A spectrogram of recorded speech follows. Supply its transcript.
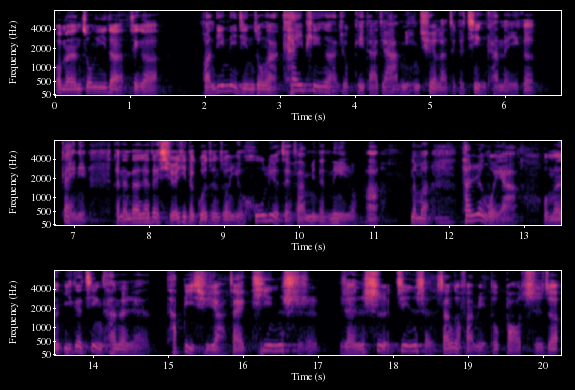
我们中医的这个《黄帝内经》中啊，开篇啊就给大家明确了这个健康的一个。概念可能大家在学习的过程中有忽略这方面的内容啊。那么他认为啊，我们一个健康的人，他必须呀在听食、人事、精神三个方面都保持着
